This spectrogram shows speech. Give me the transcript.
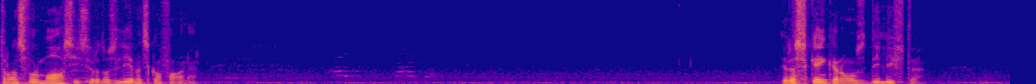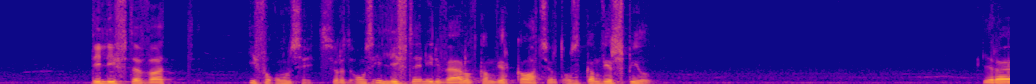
transformasie sodat ons lewens kan verander. Here skenk aan ons die liefde. Die liefde wat U vir ons het, sodat ons U liefde in hierdie wêreld kan weerkaats, sodat ons dit kan weerspieël. Here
